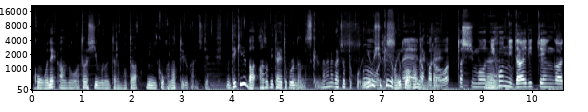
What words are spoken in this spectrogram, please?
今後ね、あの、新しいもの出たらまた見に行こうかなという感じで。できれば遊びたいところなんですけど、なかなかちょっとこう、入手経路がよくわかんないので。だから私もはい日本に代理店が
